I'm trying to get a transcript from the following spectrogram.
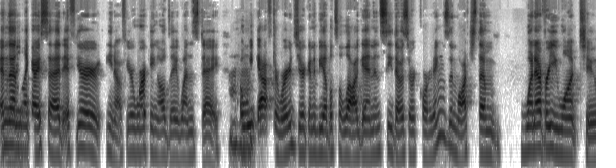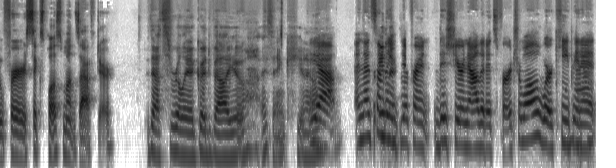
And then, like I said, if you're, you know, if you're working all day Wednesday, mm-hmm. a week afterwards, you're going to be able to log in and see those recordings and watch them whenever you want to for six plus months after that's really a good value, I think, you know. Yeah. And that's something different this year now that it's virtual. We're keeping mm-hmm. it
